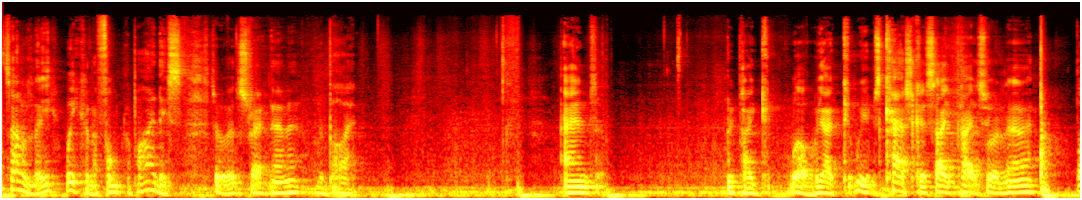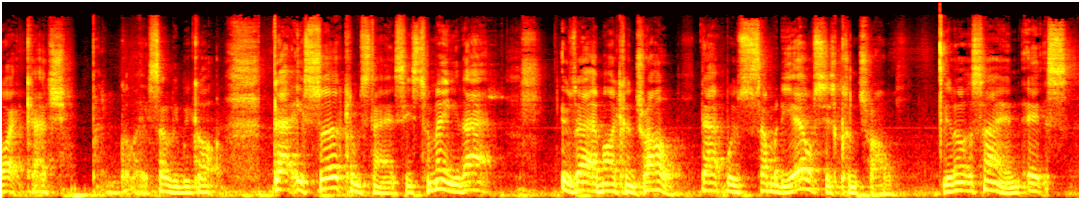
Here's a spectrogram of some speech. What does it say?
Suddenly, we can afford to buy this. So we went straight down there to buy it. And we paid, well, we had, it was cash because they paid, so we went down there, buy it cash, got it. Suddenly we got, that is circumstances. To me, that it was out of my control. That was somebody else's control. You know what I'm saying? It's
